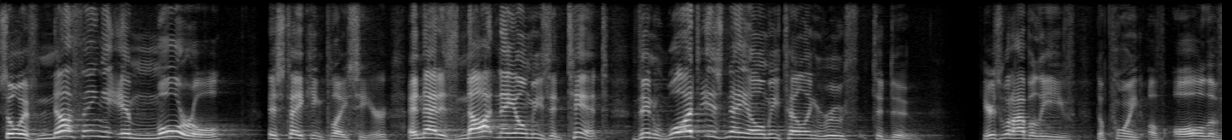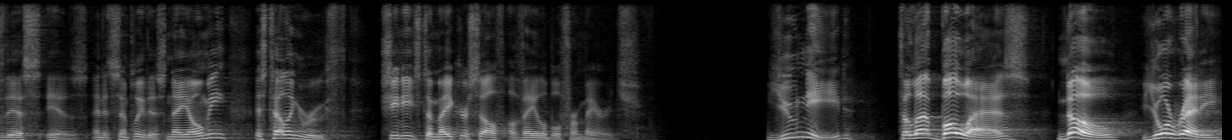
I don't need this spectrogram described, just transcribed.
So if nothing immoral is taking place here, and that is not Naomi's intent, then what is Naomi telling Ruth to do? Here's what I believe the point of all of this is, and it's simply this Naomi is telling Ruth she needs to make herself available for marriage. You need to let Boaz know you're ready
